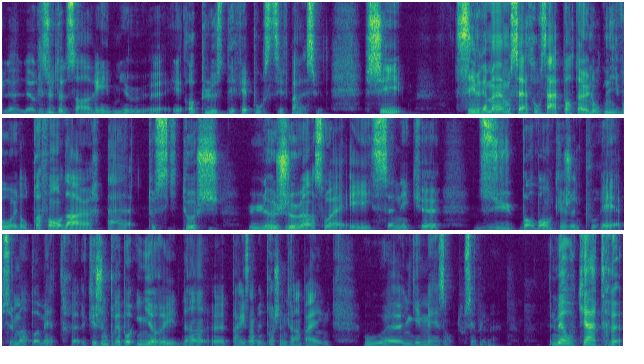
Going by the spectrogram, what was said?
le, résultat du sort est mieux euh, et a plus d'effets positifs par la suite. C'est vraiment, moi, ça, trouve, ça apporte un autre niveau, une autre profondeur à tout ce qui touche le jeu en soi et ce n'est que du bonbon que je ne pourrais absolument pas mettre, euh, que je ne pourrais pas ignorer dans, par exemple, une prochaine campagne ou une game maison, tout simplement. Numéro 4,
